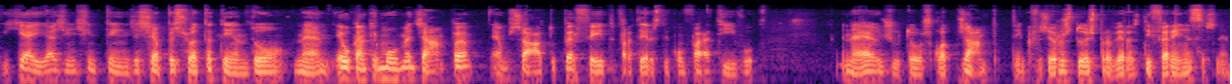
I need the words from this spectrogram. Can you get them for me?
e que aí a gente entende se a pessoa está tendo, né? E o counter movement jump é um salto perfeito para ter este comparativo, né? Junto ao squat jump, tem que fazer os dois para ver as diferenças, né?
